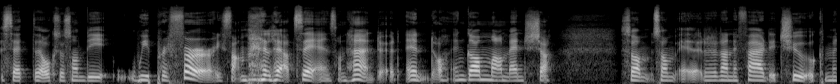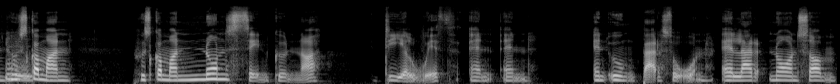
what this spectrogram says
sättet också som vi we prefer i samhället att se en sån här död ändå. En gammal människa som, som redan är färdigt sjuk. Men mm. hur, ska man, hur ska man någonsin kunna deal with en, en, en ung person eller någon som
